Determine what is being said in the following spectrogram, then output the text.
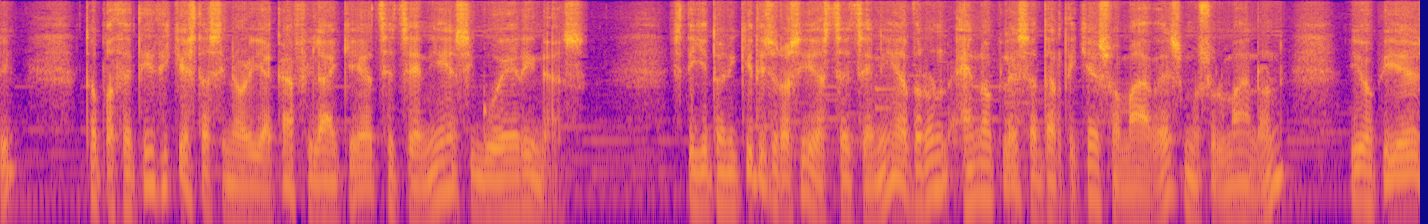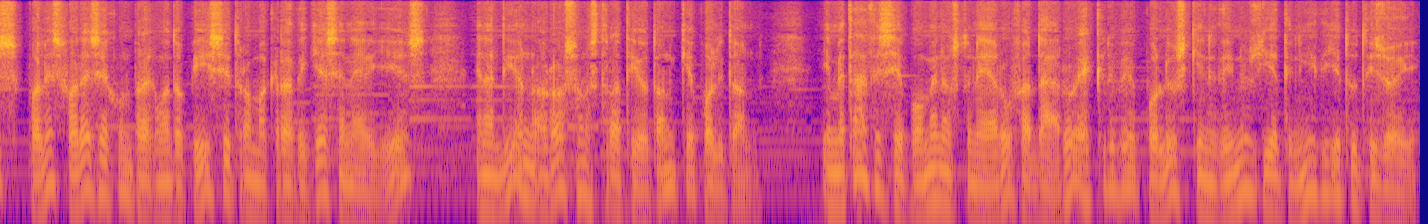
1996 τοποθετήθηκε στα συνοριακά φυλάκια Τσετσενίας Ιγκουερίνας. Στη γειτονική της Ρωσίας Τσετσενία δρούν ένοπλες ανταρτικές ομάδες μουσουλμάνων οι οποίες πολλές φορές έχουν πραγματοποιήσει τρομακρατικές ενέργειες εναντίον Ρώσων στρατιωτών και πολιτών. Η μετάθεση επομένως του νεαρού φαντάρου έκρυβε πολλούς κινδύνους για την ίδια του τη ζωή.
